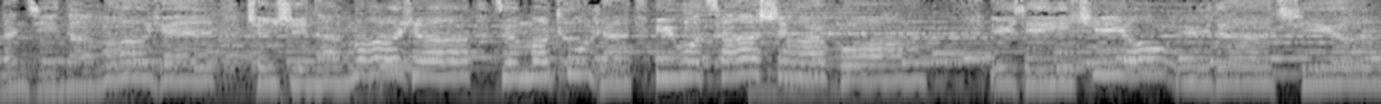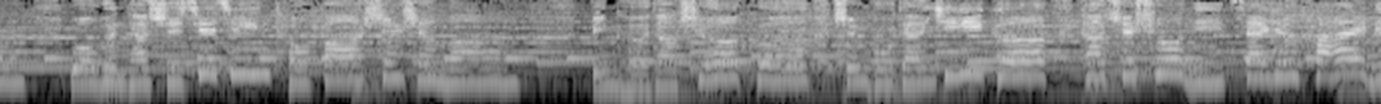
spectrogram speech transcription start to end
南极那么远，城市那么热，怎么突然与我擦身而过？遇见一只忧郁的企鹅，我问他世界尽头发生什么？冰河到车河，剩孤单一个，他却说你在人海里，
